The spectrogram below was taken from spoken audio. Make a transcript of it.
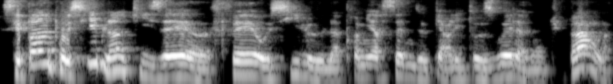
C'est pas impossible hein, qu'ils aient euh, fait aussi la première scène de Carlitos Way, là, dont tu parles.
